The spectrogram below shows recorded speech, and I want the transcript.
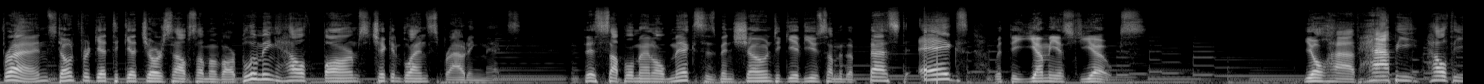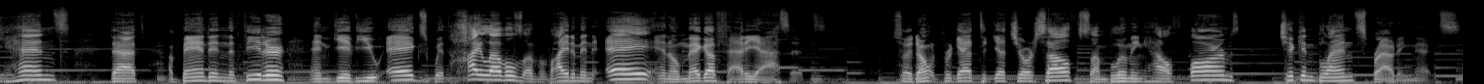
friends, don't forget to get yourself some of our Blooming Health Farms Chicken Blend Sprouting Mix. This supplemental mix has been shown to give you some of the best eggs with the yummiest yolks. You'll have happy, healthy hens that abandon the feeder and give you eggs with high levels of vitamin A and omega fatty acids. So don't forget to get yourself some Blooming Health Farms Chicken Blend Sprouting Mix.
